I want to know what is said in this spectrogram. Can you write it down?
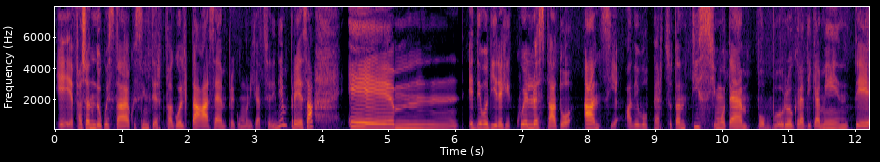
e facendo questa interfacoltà sempre comunicazione di impresa e, um, e, devo dire che quello è stato anzi avevo perso tantissimo tempo burocraticamente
